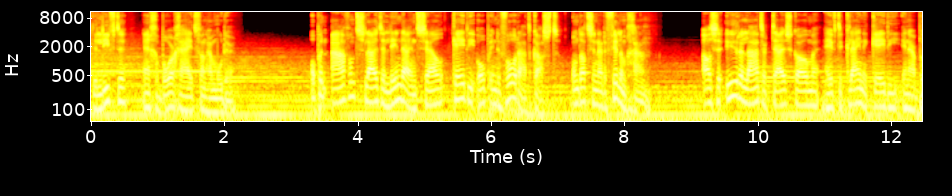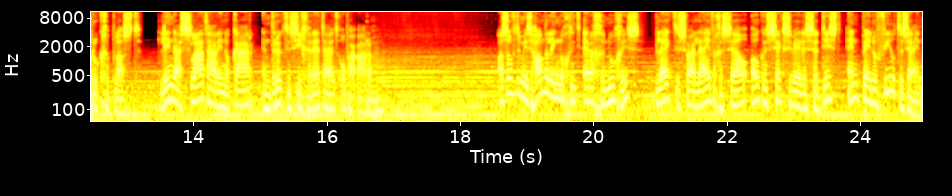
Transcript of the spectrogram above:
de liefde en geborgenheid van haar moeder. Op een avond sluiten Linda en Sal Katie op in de voorraadkast, omdat ze naar de film gaan. Als ze uren later thuiskomen, heeft de kleine Katie in haar broek geplast. Linda slaat haar in elkaar en drukt een sigaret uit op haar arm. Alsof de mishandeling nog niet erg genoeg is, blijkt de zwaarlijvige cel ook een seksuele sadist en pedofiel te zijn.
